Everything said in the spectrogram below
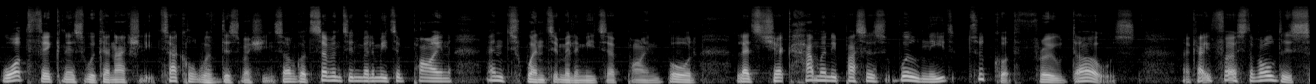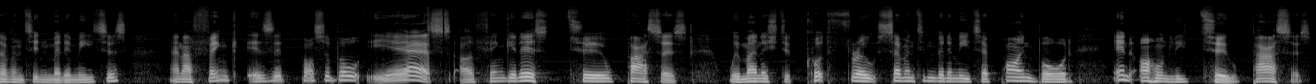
what thickness we can actually tackle with this machine. So I've got 17 millimeter pine and 20 millimeter pine board. Let's check how many passes we'll need to cut through those. Okay, first of all, this 17 millimeters. And I think, is it possible? Yes, I think it is. Two passes. We managed to cut through 17 millimeter pine board in only two passes.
